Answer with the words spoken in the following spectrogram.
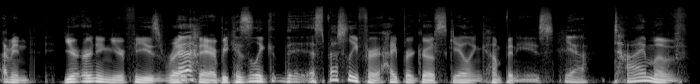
I mean, you're earning your fees right there because, like, the, especially for hyper growth scaling companies, Yeah. time of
